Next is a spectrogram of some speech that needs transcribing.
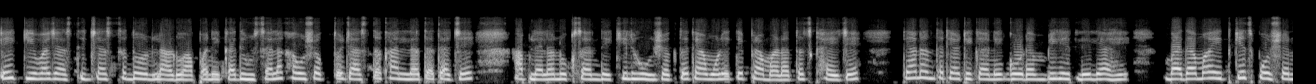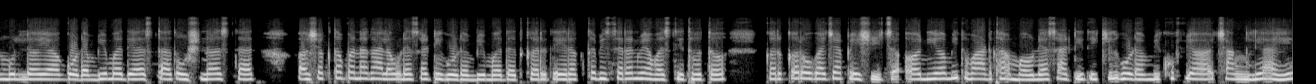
एक किंवा जास्तीत जास्त दोन लाडू आपण एका दिवसाला खाऊ शकतो. जास्त खाल्लं तर त्याचे आपल्याला नुकसान देखील होऊ शकतं. त्यामुळे ते प्रमाणातच खायचे. त्यानंतर या ठिकाणी गोडंबी घेतलेली आहे. बदामा इतकेच पोषण मूल्य या गोडंबीमध्ये असतात उष्ण असतात. अशक्तपणा घालवण्यासाठी गोडंबी मदत करते. रक्तभिसरण व्यवस्थित होतं. कर्करोगाच्या पेशीचं अनियमित वाढ थांबवण्यासाठी देखील गोडंबी खूप चांगली आहे.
